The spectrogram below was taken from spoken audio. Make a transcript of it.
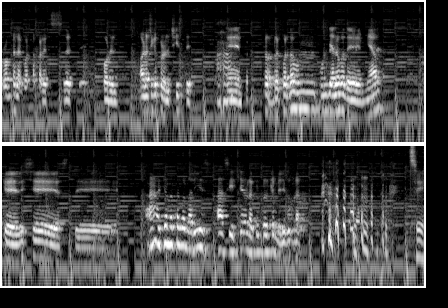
rompe la cuarta pared este, por el, ahora sí que por el chiste. Eh, por recuerdo un, un diálogo de Meow que dice, este, ah, yo no tengo nariz, ah, sí, tiene la culpa de que me dibujan. Sí.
